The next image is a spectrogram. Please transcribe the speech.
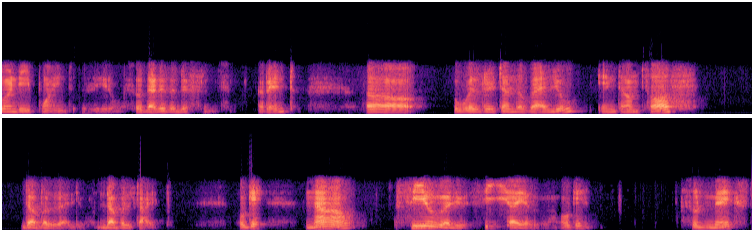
20.0. So that is the difference. Rint uh, will return the value in terms of double value, double type. Okay. Now CL value, CEIL. Okay. So next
